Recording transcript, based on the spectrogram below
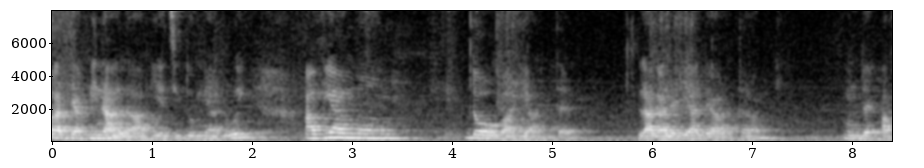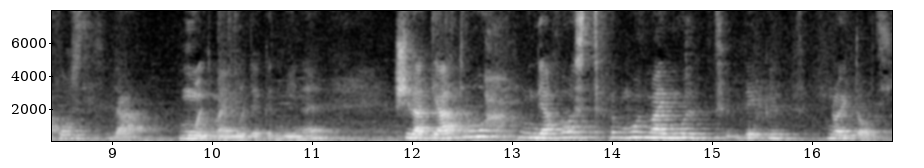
partea finală a vieții dumnealui, aveam uh, două variante. La Galeria de Artă, unde a fost, da, mult mai mult decât mine, și la teatru, unde a fost mult mai mult decât noi toți.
